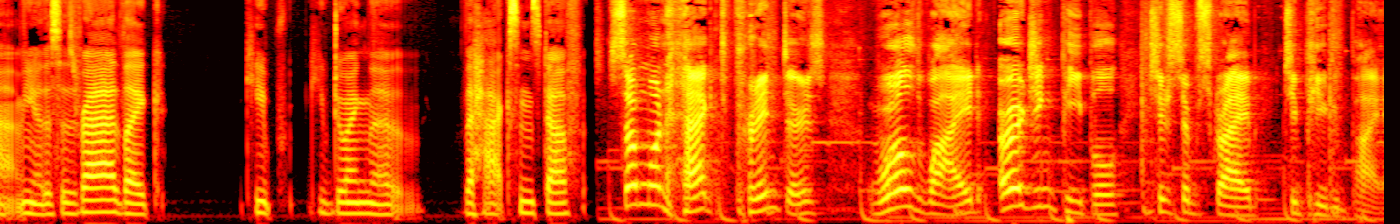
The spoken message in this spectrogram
um, you know, this is rad. Like, keep keep doing the the hacks and stuff. Someone hacked printers worldwide, urging people to subscribe to PewDiePie.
